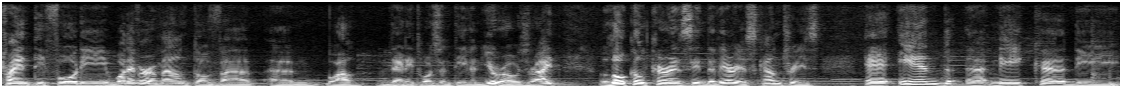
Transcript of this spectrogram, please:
20, 40, whatever amount of, uh, um, well, then it wasn't even euros, right? Local currency in the various countries uh, and uh, make uh, the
